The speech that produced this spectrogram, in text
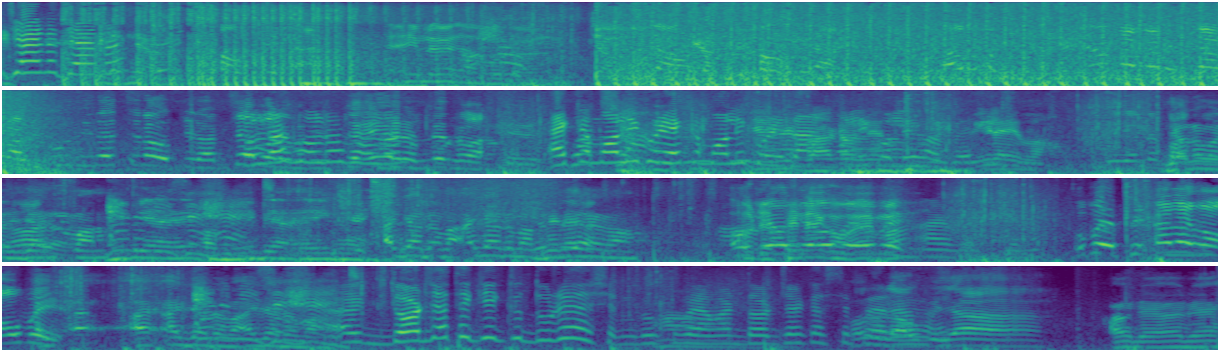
Angel, go একটা মলি করে দরজা থেকে একটু দূরে আসেন গোকু ভাই আমার দরজার কাছে প্যারা ဟုတ်တယ်ဟုတ်တယ်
